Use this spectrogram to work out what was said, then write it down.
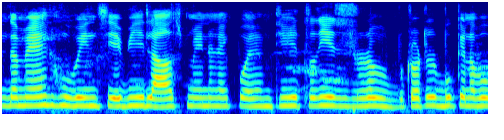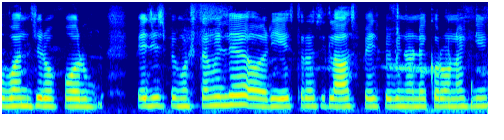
द मैन हु विंस ये भी लास्ट में इन्होंने एक पोएम थी तो ये टोटल बुक है ना, वो वन ज़ीरो फोर पेजेस पे मुश्तमिल है, और ये इस तरह से लास्ट पेज पे भी इन्होंने कोरोना की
